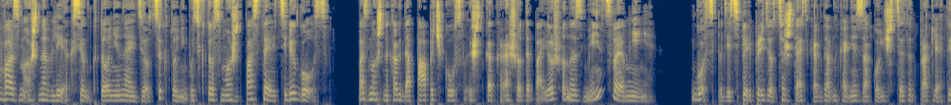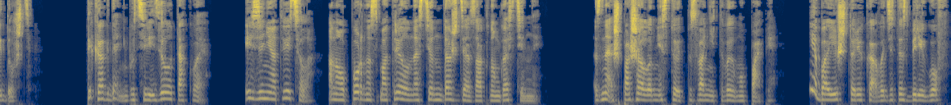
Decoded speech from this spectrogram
Возможно, в Лексингтоне найдется кто-нибудь, кто сможет поставить тебе голос. Возможно, когда папочка услышит, как хорошо ты поешь, он изменит свое мнение. Господи, теперь придется ждать, когда наконец закончится этот проклятый дождь. Ты когда-нибудь видела такое?» Изи не ответила. Она упорно смотрела на стену дождя за окном гостиной. Знаешь, пожалуй, мне стоит позвонить твоему папе. Я боюсь, что река выйдет из берегов.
